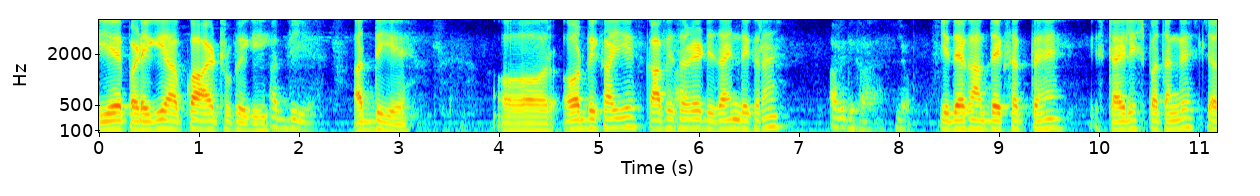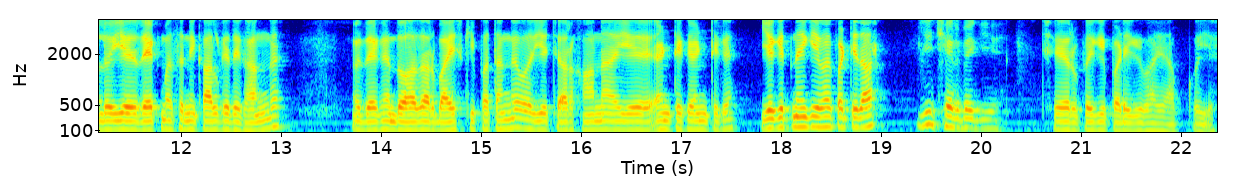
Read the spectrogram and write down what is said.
ये पड़ेगी आपको आठ रुपए की। अद्दी है। अद्धी है। और और दिखाइए काफ़ी सारे डिज़ाइन दिख रहे हैं। अभी दिखा रहे है लो। ये देखा आप देख सकते हैं स्टाइलिश पतंग। है चलो ये रेक में से निकाल के दिखाएँगे ये देखें 2022 की पतंग है और ये चारखाना है ये एंटिक एंटिक है। ये कितने की है भाई पट्टीदार? ये छः रुपये की है। छः रुपये की पड़ेगी भाई आपको ये।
